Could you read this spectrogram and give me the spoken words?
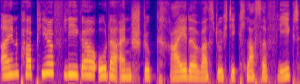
ein Papierflieger oder ein Stück Kreide, was durch die Klasse fliegt.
